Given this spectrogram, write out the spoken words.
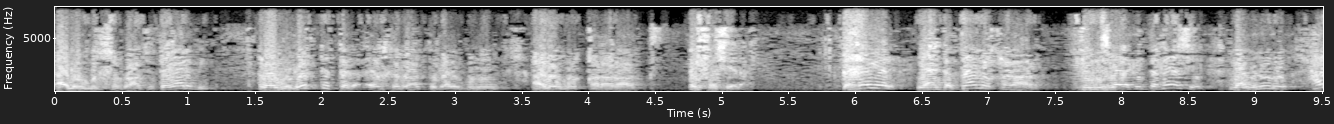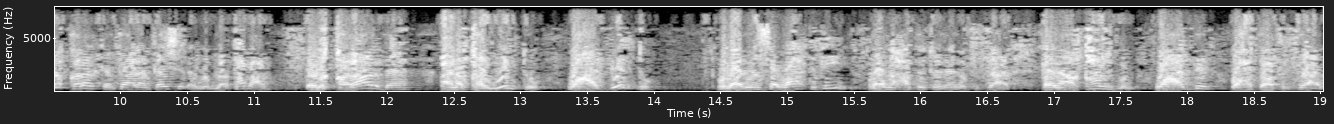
قال له من خبرات وتجاربي قال له جبت الخبرات والتجارب منين قال له من القرارات الفاشلة. تخيل يعني أنت بتعمل قرار بالنسبة لك أنت فاشل. بيعملوا له هل القرار كان فعلا فاشل؟ قال لهم لا طبعا. القرار ده أنا قيمته وعدلته. وبعدين صلحت فيه وبعدين حطيته تاني في الفعل. فأنا أقيم وأعدل وأحطها في الفعل.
